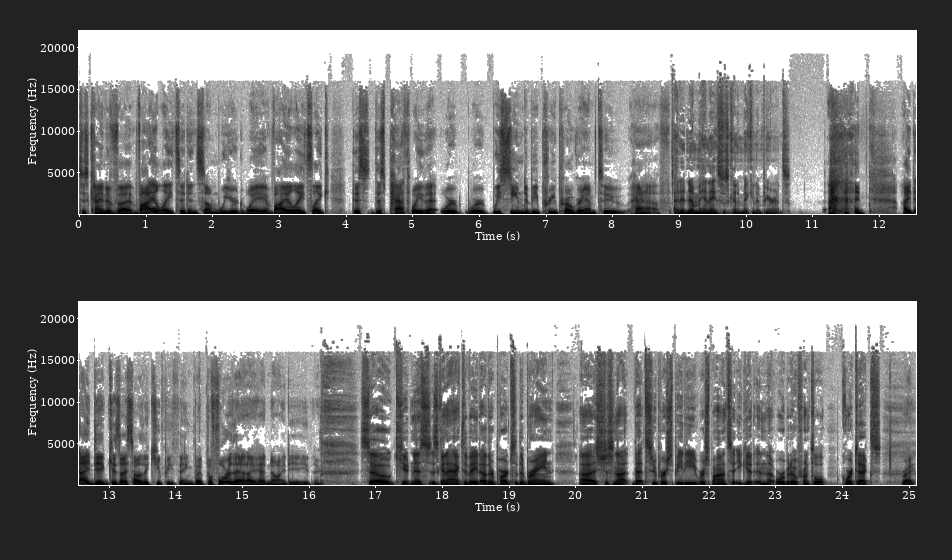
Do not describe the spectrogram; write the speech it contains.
just kind of uh, violates it in some weird way it violates like this this pathway that we're we're we seem to be pre-programmed to have I didn't know mayonnaise was going to make an appearance. i, I did because i saw the Kewpie thing but before that i had no idea either So cuteness is going to activate other parts of the brain. Uh, it's just not that super speedy response that you get in the orbitofrontal cortex. right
